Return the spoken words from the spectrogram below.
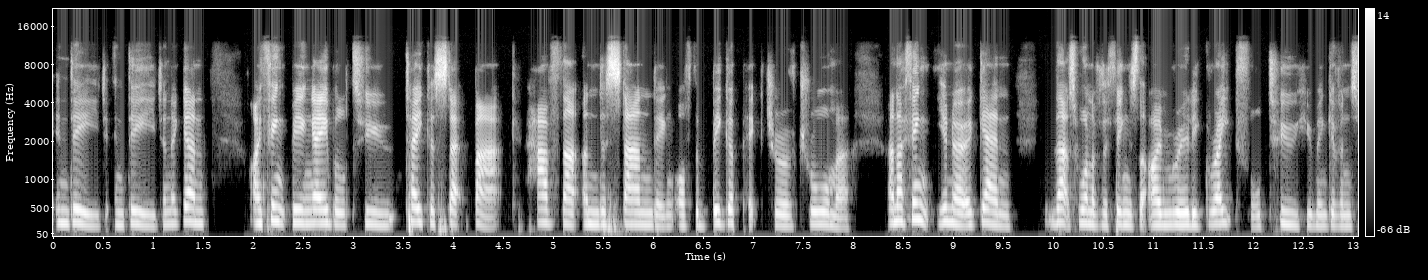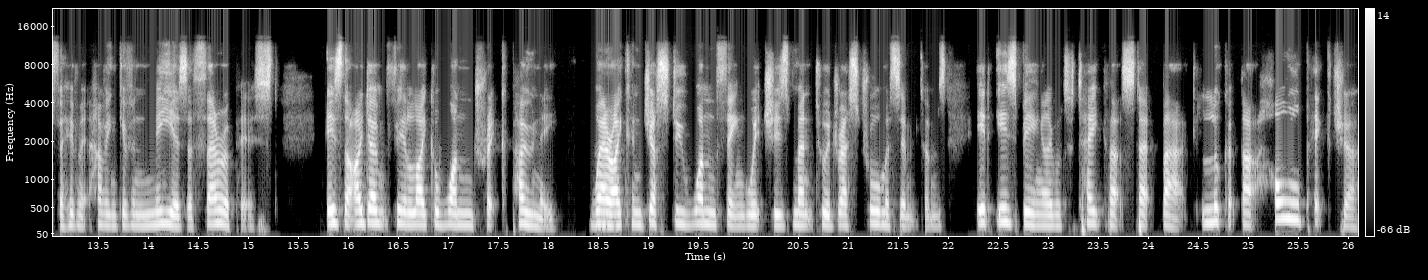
indeed indeed and again I think being able to take a step back, have that understanding of the bigger picture of trauma. And I think, you know, again, that's one of the things that I'm really grateful to Human Givens for him having given me as a therapist is that I don't feel like a one trick pony where mm. I can just do one thing which is meant to address trauma symptoms. It is being able to take that step back, look at that whole picture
